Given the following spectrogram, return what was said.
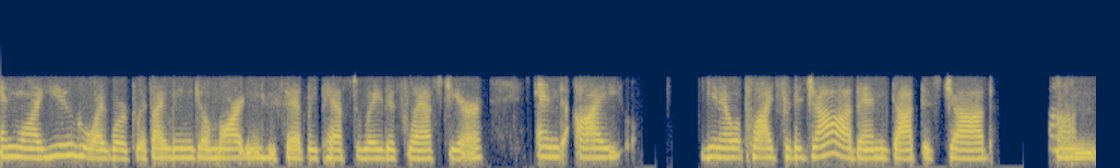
NYU who I worked with, Eileen Gilmartin, who sadly passed away this last year. And I, you know, applied for the job and got this job um,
